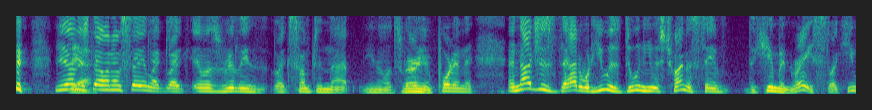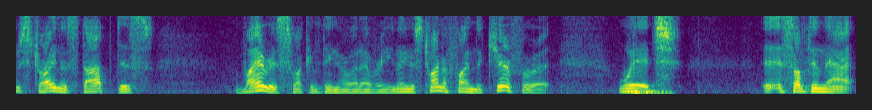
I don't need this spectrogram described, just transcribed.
you understand what I'm saying? Like, like it was really like something that you know it's very important, and not just that. What he was doing, he was trying to save the human race. Like he was trying to stop this virus fucking thing or whatever. You know, he was trying to find the cure for it, which is something that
